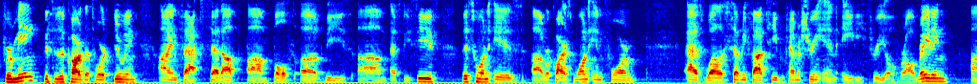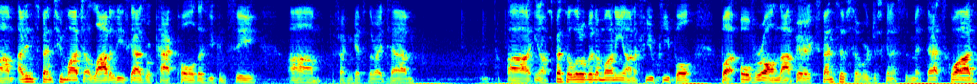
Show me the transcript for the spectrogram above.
for me, this is a card that's worth doing. I, in fact, set up um, both of these um, SBCs. This one is uh, requires one inform as well as 75 team chemistry and 83 overall rating. Um, I didn't spend too much. A lot of these guys were pack pulled, as you can see. Um, if I can get to the right tab. Uh, you know, spent a little bit of money on a few people, but overall not very expensive. So we're just going to submit that squad.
